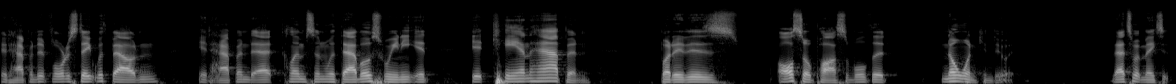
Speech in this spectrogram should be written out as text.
It happened at Florida State with Bowden. It happened at Clemson with Dabo Swinney. It it can happen, but it is also possible that no one can do it. That's what makes it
